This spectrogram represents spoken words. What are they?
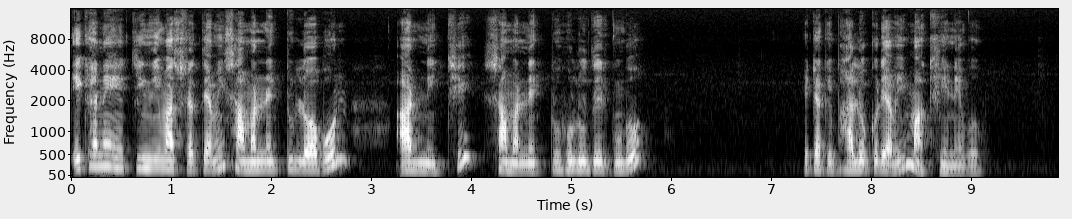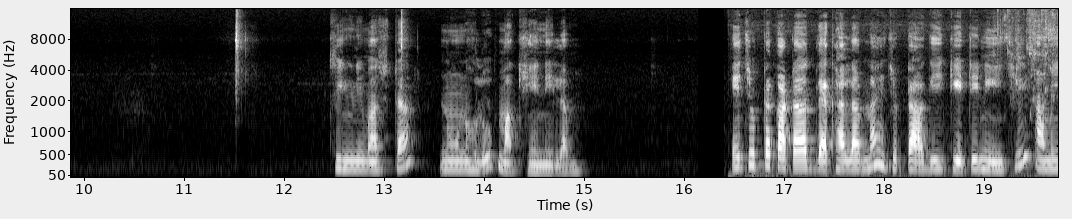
এখানে চিংড়ি মাছটাতে আমি সামান্য একটু লবণ আর নিচ্ছি। সামান্য একটু হলুদের গুঁড়ো। এটাকে ভালো করে আমি মাখিয়ে নেব। চিংড়ি মাছটা নুন, হলুদ মাখিয়ে নিলাম। এঁচোড়টা কাটা দেখালাম না। এঁচোড়টা আগেই কেটে নিয়েছি। আমি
